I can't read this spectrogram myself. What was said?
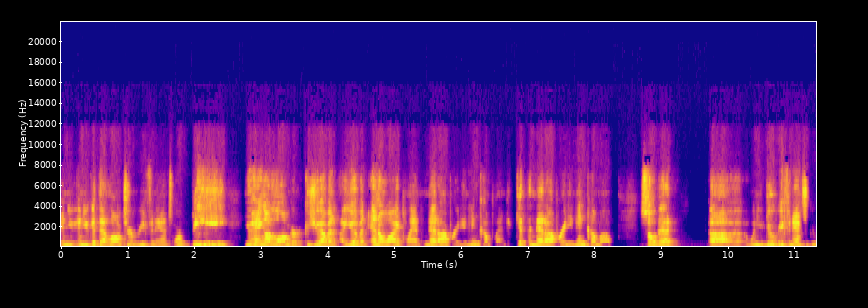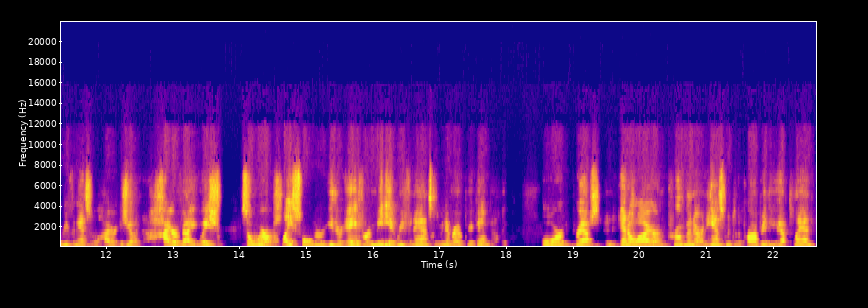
and you and you get that long-term refinance or b you hang on longer because you have an you have an NOI plan, net operating income plan to get the net operating income up so that uh, when you do refinance, you can refinance a little higher because you have a higher valuation. So we're a placeholder, either A for immediate refinance because we never have a prepayment penalty, or perhaps an NOI or improvement or enhancement to the property that you have planned,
